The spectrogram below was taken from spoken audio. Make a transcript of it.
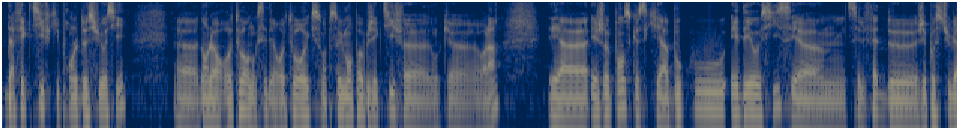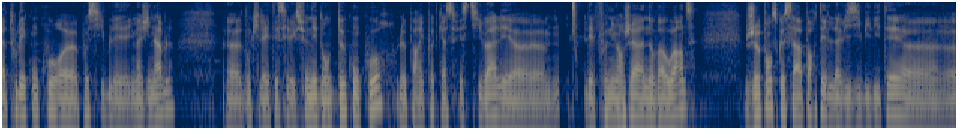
d'affectif qui prend le dessus aussi dans leurs retours. Donc c'est des retours eux, qui sont absolument pas objectifs. euh, donc euh, voilà. Et, euh, et je pense que ce qui a beaucoup aidé aussi, c'est euh, le fait de. J'ai postulé à tous les concours euh, possibles et imaginables. Euh, donc il a été sélectionné dans deux concours, le Paris Podcast Festival et euh, les Phonurgia Nova Awards. Je pense que ça a apporté de la visibilité, euh,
